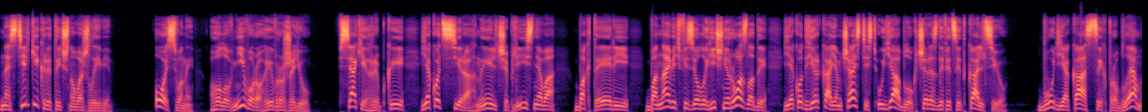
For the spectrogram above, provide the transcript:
настільки критично важливі. Ось вони, головні вороги врожаю. Всякі грибки, як от сіра гниль чи пліснява, бактерії, ба навіть фізіологічні розлади, як от гірка ямчастість у яблук через дефіцит кальцію. Будь-яка з цих проблем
